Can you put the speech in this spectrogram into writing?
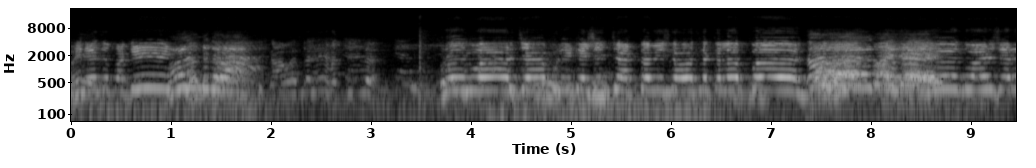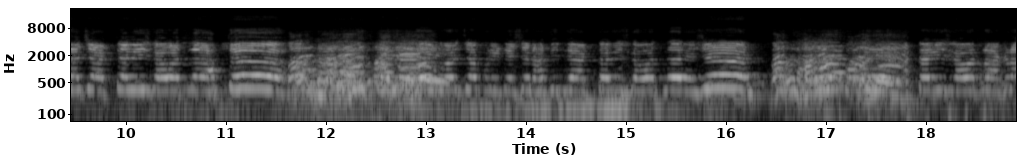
महिन्याचं पाकिट गावातलं नाही हद्दीतलं कुरुंदवाडच्या पोलीस स्टेशनच्या अठ्ठावीस गावातलं क्लब बंद कुरुंदवाड शहराच्या अठ्ठावीस गावातलं हप्त स्टेशन हद्दीतल्या अठ्ठावीस गावातलं एजंट अठ्ठावीस गावातला आकडा.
